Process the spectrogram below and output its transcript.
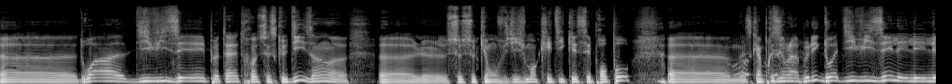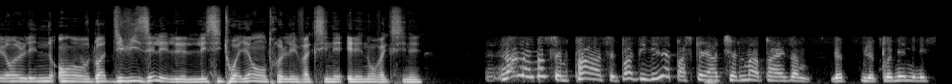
euh, doit diviser peut-être, c'est ce que disent hein, le, ceux qui ont vivement critiqué ses propos. Euh, est-ce qu'un président de la République doit diviser les, les, les, doit diviser les, citoyens entre les vaccinés et les non vaccinés Non, non, non, c'est pas, c'est pas divisé parce qu'actuellement, par exemple, le, le Premier ministre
